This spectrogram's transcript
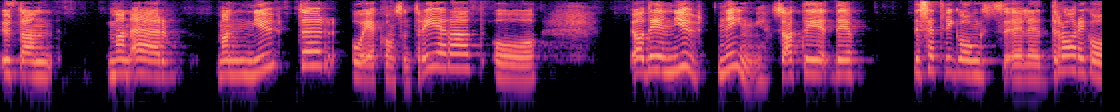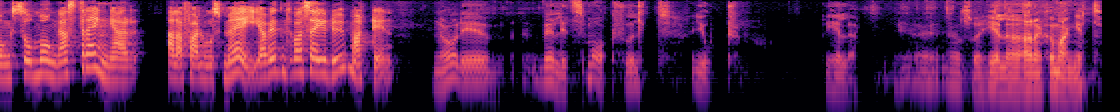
utan man, är, man njuter och är koncentrerad och ja, det är en njutning så att det, det, det sätter igång eller drar igång så många strängar, i alla fall hos mig. Jag vet inte, vad säger du Martin? Ja, det är väldigt smakfullt gjort. Det hela. Eh, Alltså hela arrangemanget.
